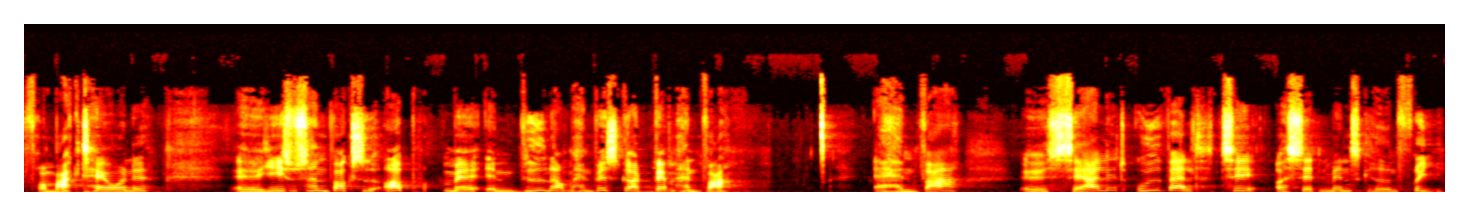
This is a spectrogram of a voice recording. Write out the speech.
fra magthaverne. Øh, Jesus han voksede op med en viden om, han vidste godt, hvem han var. At han var øh, særligt udvalgt til at sætte menneskeheden fri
